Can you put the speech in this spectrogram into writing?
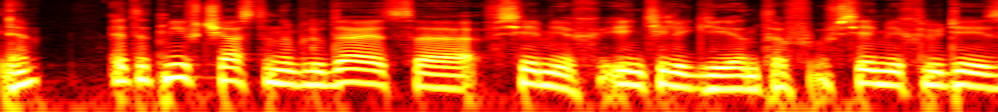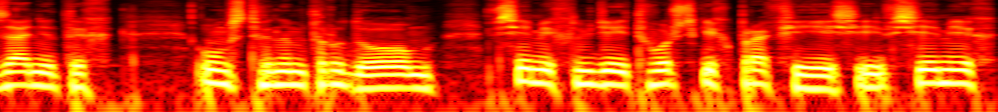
да? Этот миф часто наблюдается в семьях интеллигентов, в семьях людей, занятых умственным трудом, в семьях людей творческих профессий, в семьях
